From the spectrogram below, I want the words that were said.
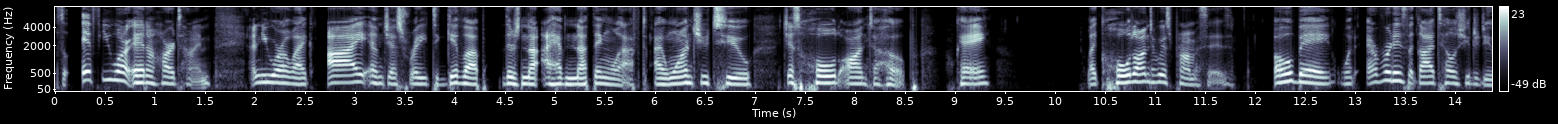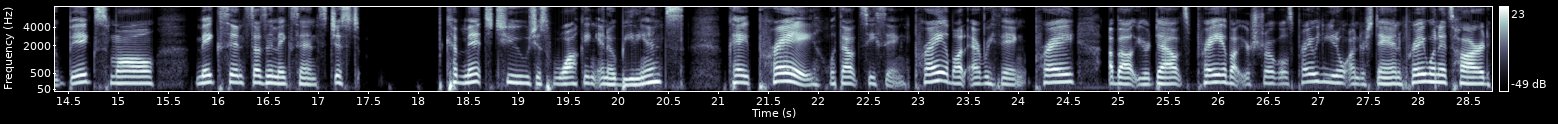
So if you are in a hard time and you are like, I am just ready to give up, there's not, I have nothing left. I want you to just hold on to hope. Okay. Like hold on to his promises. Obey whatever it is that God tells you to do, big, small, makes sense, doesn't make sense. Just commit to just walking in obedience. Okay. Pray without ceasing. Pray about everything. Pray about your doubts. Pray about your struggles. Pray when you don't understand. Pray when it's hard.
